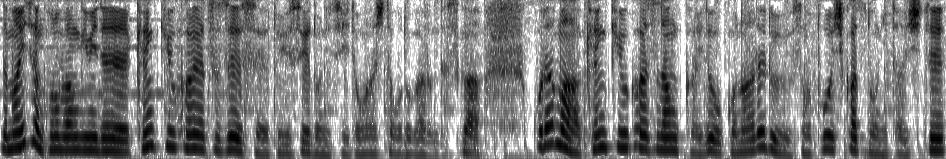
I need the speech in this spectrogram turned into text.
で、まあ、以前この番組で研究開発税制という制度についてお話したことがあるんですがこれはまあ研究開発段階で行われるその投資活動に対して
